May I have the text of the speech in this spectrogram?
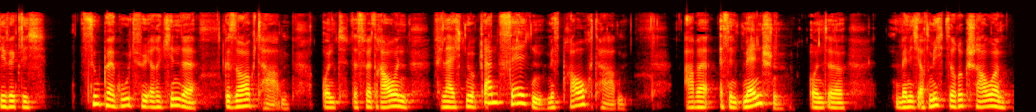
die wirklich super gut für ihre Kinder gesorgt haben und das Vertrauen vielleicht nur ganz selten missbraucht haben aber es sind Menschen. Und äh, wenn ich auf mich zurückschaue,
